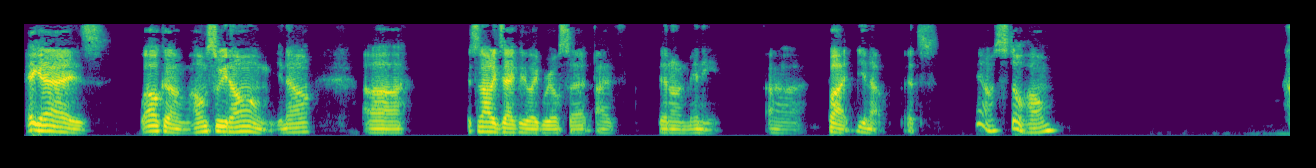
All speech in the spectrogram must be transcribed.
Hey guys, welcome home sweet home. You know, uh, it's not exactly like real set. I've been on many, uh, but you know, it's you know, it's still home.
